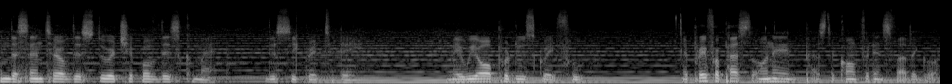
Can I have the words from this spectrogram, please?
in the center of the stewardship of this command, this secret today. May we all produce great fruit. I pray for Pastor One and Pastor Confidence, Father God.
